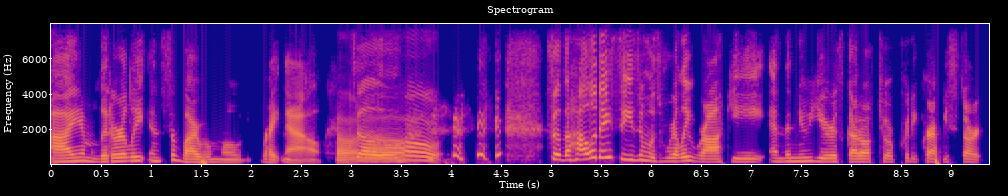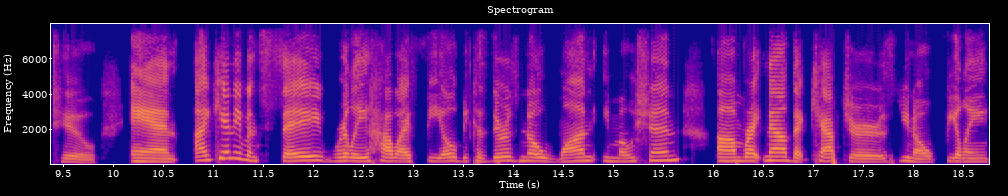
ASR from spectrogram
I am literally in survival mode right now. Oh, so, no. so the holiday season was really rocky, and the New Year's got off to a pretty crappy start too. And I can't even say really how I feel because there is no one emotion um, right now that captures, you know, feeling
